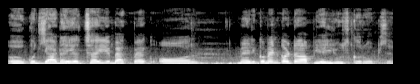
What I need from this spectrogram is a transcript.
कुछ ज़्यादा ही अच्छा है ये बैकपैक और मैं रिकमेंड करता हूँ आप यही यूज़ करो अब से।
